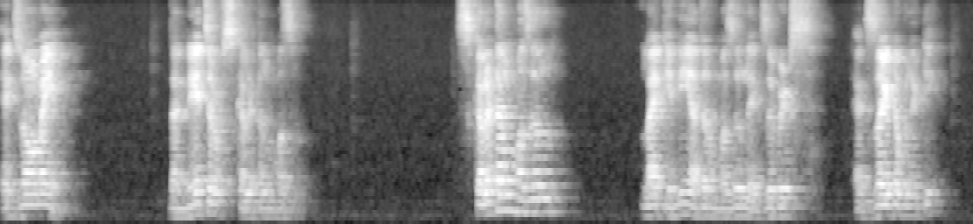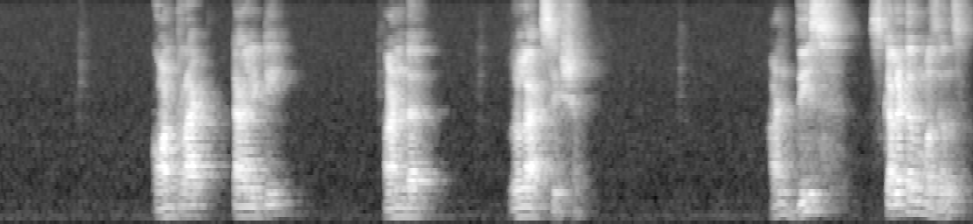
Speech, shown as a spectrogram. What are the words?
examine the nature of skeletal muscle. Skeletal muscle like any other muscle exhibits excitability, contractility and uh, relaxation. And these skeletal muscles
